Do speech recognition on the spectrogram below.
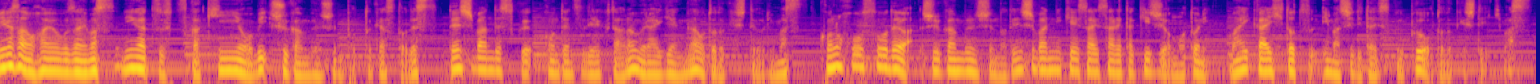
皆さんおはようございます。2月2日金曜日週刊文春ポッドキャストです。電子版デスクコンテンツディレクターの村井源がお届けしております。この放送では週刊文春の電子版に掲載された記事をもとに毎回一つ今知りたいスクープをお届けしていきます。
